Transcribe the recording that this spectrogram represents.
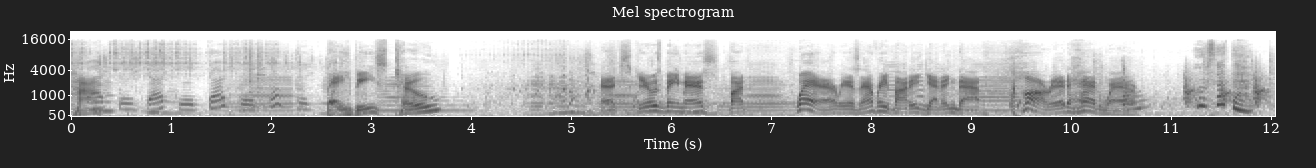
Huh? Babies, too? Excuse me, miss, but where is everybody getting that horrid headwear? Oh, who said that?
